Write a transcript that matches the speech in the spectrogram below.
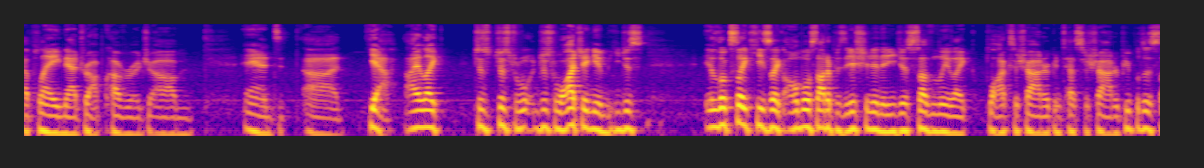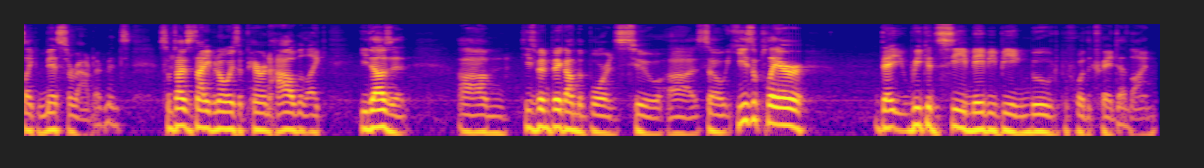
at playing that drop coverage. Um, and uh, yeah, I like just just just watching him. He just it looks like he's like almost out of position, and then he just suddenly like blocks a shot or contests a shot, or people just like miss around him. It's sometimes it's not even always apparent how, but like he does it. Um, he's been big on the boards too, uh, so he's a player that we could see maybe being moved before the trade deadline.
